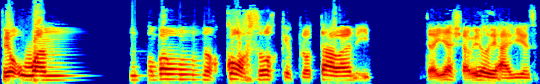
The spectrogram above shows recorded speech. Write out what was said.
Pero compraba unos cosos que explotaban y traía llavero de aliens.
